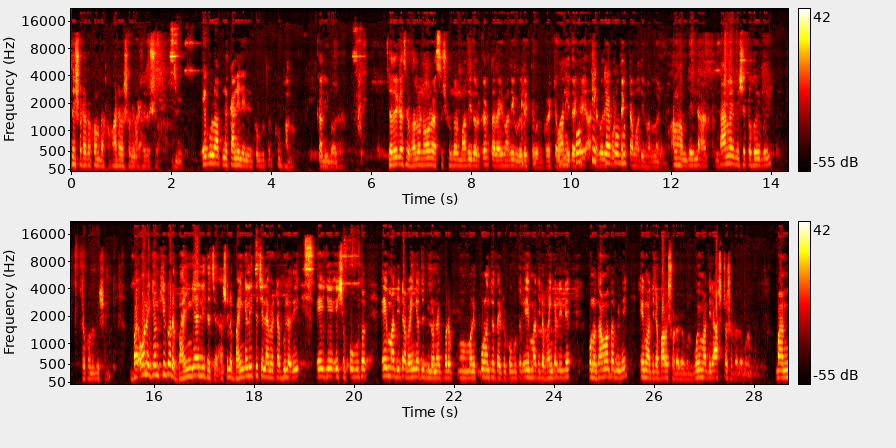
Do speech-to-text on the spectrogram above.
দুইশো টাকা কম রাখো আঠারোশো টাকা। আঠারোশো জি। এগুলো আপনার কালি লাইনের কবুতর খুব ভালো। কালীবাগ যাদের কাছে ভালো নর আছে সুন্দর মাদি দরকার তারা এই মাদিগুলো দেখতে পারেন। কয়েকটা মানে মাদি দেখাই আশা করি প্রত্যেকটা মাদি ভালো লাগবে। আলহামদুলিল্লাহ দামের বিষয় তো হইবই এটা কোনো বিষয় না। ভাই অনেকজন কি করে? ভাইঙ্গা নিতে চায়। আসলে ভাইঙ্গা নিতে চাইলে আমি এটা বলে দিই এই যে এইসব কবুতর এই মাদিটা ভাইঙ্গা যদি দিল না একবারে মানে পুরান জাতের একটা কবুতর এই মাদিটা ভাইঙ্গা নিলে কোনো দামাদামি নেই এই মাদিটা বারোশো টাকা পড়ব ওই মাদিটা আটশোশো টাকা পড়ব। মানে আমি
